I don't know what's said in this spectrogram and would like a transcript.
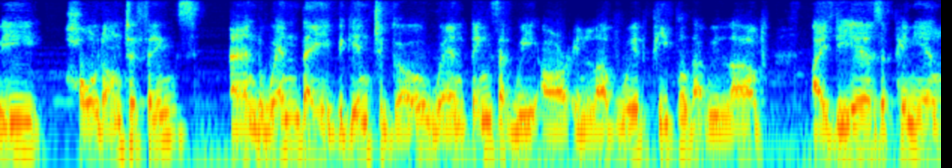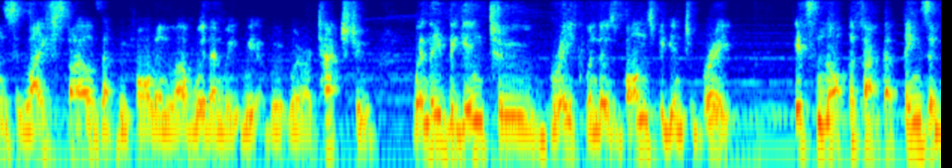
we hold on to things. And when they begin to go, when things that we are in love with, people that we love, ideas, opinions, lifestyles that we fall in love with and we, we, we're attached to, when they begin to break, when those bonds begin to break, it's not the fact that things are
